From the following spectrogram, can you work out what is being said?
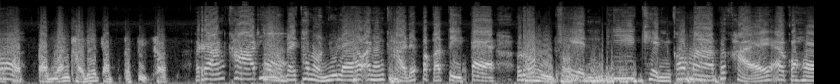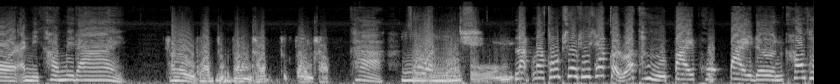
นะครับตามร้านขายได้ตามปกติครับ ร้านค้าที่ค่ะอยู่ในถนนอยู่แล้ว อันนั้นขายได้ปกติแต่รถใช่ครับเข็นที่เข็นเข้ามาเพื่อขายแอลกอฮอล์อันนี้เข้าไม่ได้ ใช่ครับถูกต้องครับถูกต้องครับ ค่ะ ส่วนครับผมนักนักท่องเที่ยวที่ถ้าเกิดว่าถือไปพกไปเดินเข้าถ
